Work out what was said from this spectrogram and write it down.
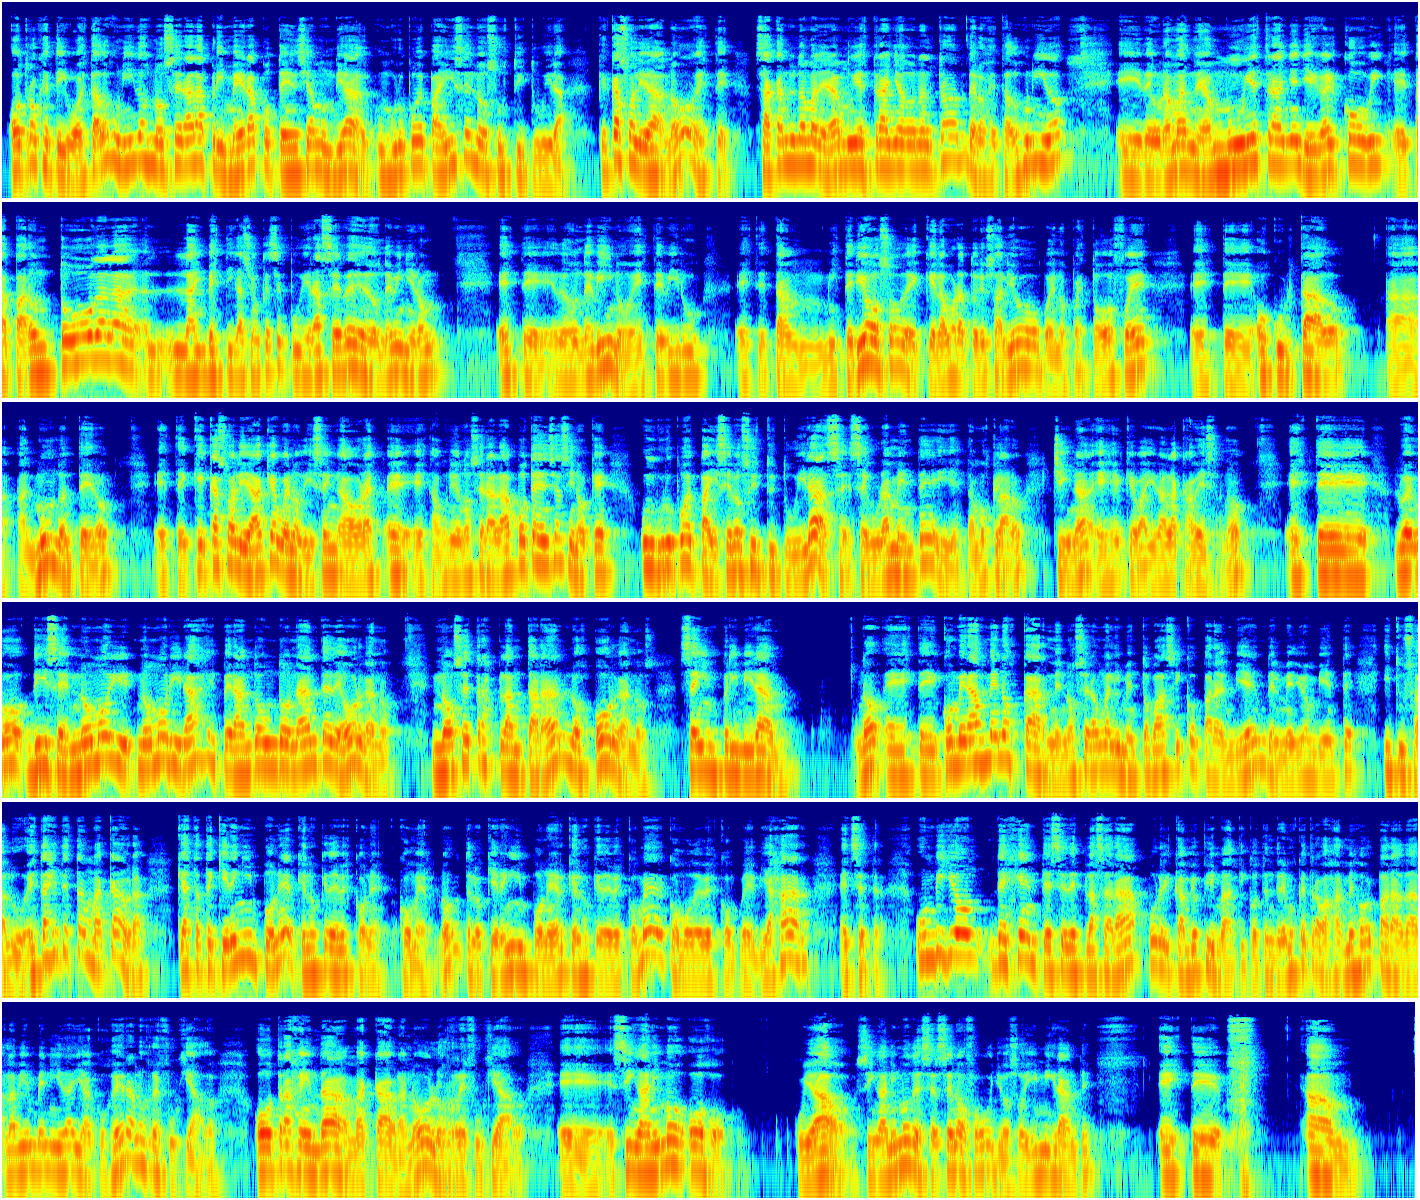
Otro objetivo, Estados Unidos no será la primera potencia mundial. Un grupo de países lo sustituirá. Qué casualidad, ¿no? Este, sacan de una manera muy extraña a Donald Trump de los Estados Unidos. Y de una manera muy extraña llega el COVID, eh, taparon toda la, la investigación que se pudiera hacer desde donde vinieron este, de dónde vino este virus este, tan misterioso, de qué laboratorio salió. Bueno, pues todo fue este, ocultado al mundo entero. Este, qué casualidad que, bueno, dicen ahora eh, Estados Unidos no será la potencia, sino que un grupo de países lo sustituirá. seguramente, y estamos claros, China es el que va a ir a la cabeza, ¿no? Este, luego dice, no, morir, no morirás esperando a un donante de órganos no se trasplantarán los órganos, se imprimirán. ¿no? Este, comerás menos carne, no será un alimento básico para el bien del medio ambiente y tu salud. Esta gente es tan macabra que hasta te quieren imponer qué es lo que debes comer, ¿no? Te lo quieren imponer qué es lo que debes comer, cómo debes eh, viajar, etc. Un billón de gente se desplazará por el cambio climático. Tendremos que trabajar mejor para dar la bienvenida y acoger a los refugiados. Otra agenda macabra, ¿no? Los refugiados. Eh, sin ánimo, ojo, cuidado, sin ánimo de ser xenófobo, yo soy inmigrante, este,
